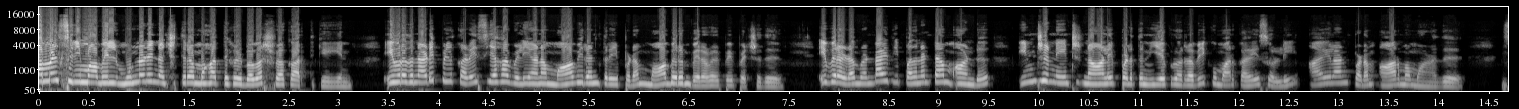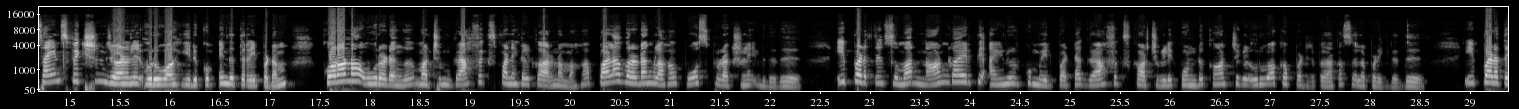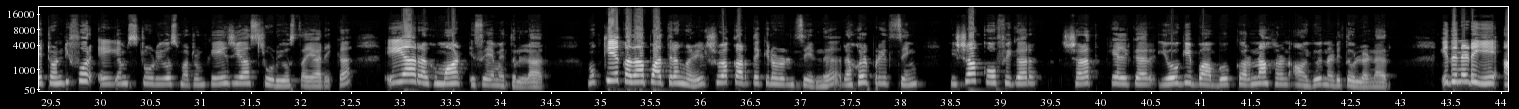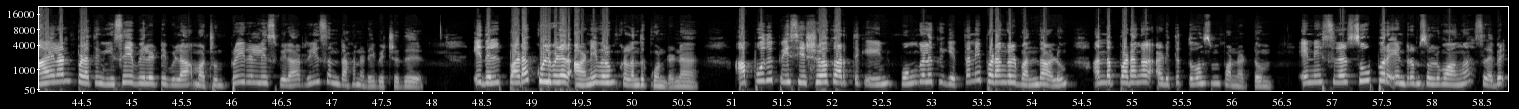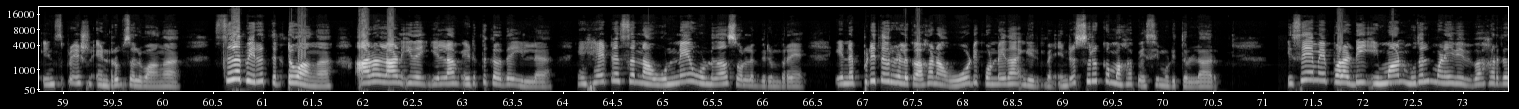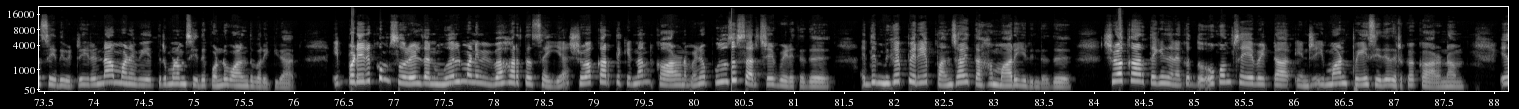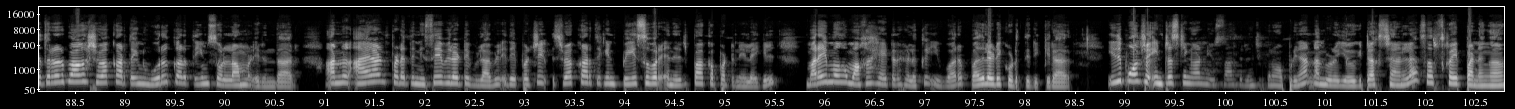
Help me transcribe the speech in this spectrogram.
தமிழ் சினிமாவில் முன்னணி நட்சத்திரமாக திகழ்பவர் சிவகார்த்திகேயன். இவரது நடிப்பில் கடைசியாக வெளியான மாவீரன் திரைப்படம் மாபெரும் வரவேற்பை பெற்றது. இவரிடம் இரண்டாயிரத்தி பதினெட்டாம் ஆண்டு இன்று நேற்று நாளை படத்தின் இயக்குனர் ரவிக்குமார் கதை சொல்லி அயலான் படம் ஆரம்பமானது. சயின்ஸ் ஃபிக்ஷன் ஜேர்னலில் உருவாகி இருக்கும் இந்த திரைப்படம் கொரோனா ஊரடங்கு மற்றும் கிராபிக்ஸ் பணிகள் காரணமாக பல வருடங்களாக போஸ்ட் ப்ரொடக்ஷனில் இருந்தது. இப்படத்தில் சுமார் நான்காயிரத்தி ஐநூறுக்கும் மேற்பட்ட கிராபிக்ஸ் காட்சிகளை கொண்டு காட்சிகள் உருவாக்கப்பட்டிருப்பதாக சொல்லப்படுகிறது. இப்படத்தை டுவெண்ட்டி ஃபோர் ஏஎம் ஸ்டுடியோஸ் மற்றும் கேஜிஆர் ஸ்டுடியோஸ் தயாரிக்க ஏ ஆர் ரஹ்மான் இசையமைத்துள்ளார். முக்கிய கதாபாத்திரங்களில் சிவகார்த்திகனுடன் சேர்ந்து ரகுல் பிரீத் சிங் இஷா கோஃபிகர் சரத் கேல்கர் யோகி பாபு கருணாகரன் ஆகியோர் நடித்துள்ளனர். இதனிடையே அயலான் படத்தின் இசை வெளியீட்டு விழா மற்றும் ப்ரீ ரிலீஸ் விழா ரீசெண்டாக நடைபெற்றது. இதில் படக்குழுவினர் அனைவரும் கலந்து கொண்டனர். அப்போது பேசிய சிவகார்த்திகேயன் பொங்கலுக்கு எத்தனை படங்கள் வந்தாலும் அந்த படங்கள் அடித்து துவம்சம் பண்ணட்டும். என்னை சிலர் சூப்பர் என்றும் சொல்லுவாங்க சில பேர் இன்ஸ்பிரேஷன் என்றும் சொல்லுவாங்க. சில பேர் திட்டுவாங்க ஆனால் நான் இதை எல்லாம் எடுத்துக்கிறதே இல்லை. என் ஹேட்டர்ஸை நான் ஒன்னே ஒன்று தான் சொல்ல விரும்புகிறேன் என்னை பிடித்தவர்களுக்காக நான் ஓடிக்கொண்டே தான் இருப்பேன் என்று சுருக்கமாக பேசி முடித்துள்ளார். இசையமைப்பாளர் டி. இமான் முதல் மனைவியை விவாகரத்து செய்துவிட்டு இரண்டாம் மனைவியை திருமணம் செய்து கொண்டு வாழ்ந்து வருகிறார். இப்படி இருக்கும் சூழலில் தன் முதல் மனைவி விவாகரத்து செய்ய சிவகார்த்திகேயன் தான் காரணம் என புது சர்ச்சை வெடித்தது இது மிகப்பெரிய பஞ்சாயத்தாக மாறியிருந்தது. சிவகார்த்திகேயன் எனக்கு துரோகம் செய்ய விட்டார் என்று இமான் பேசியது இதற்கு காரணம். இது தொடர்பாக சிவகார்த்திகேயன் ஒரு கருத்தையும் சொல்லாமல் இருந்தார். ஆனால் அயர்லாந்து படத்தின் இசை விளையாட்டு விழாவில் இதை பற்றி சிவகார்த்திகேயன் பேசுவர் என எதிர்பார்க்கப்பட்ட நிலையில் மறைமுகமாக ஹேட்டர்களுக்கு இவ்வாறு பதிலடி கொடுத்திருக்கிறார். இது போன்ற இன்ட்ரெஸ்டிங்கான நியூஸ் தான் தெரிஞ்சுக்கணும் அப்படின்னா நம்மளோட யோகி டாக்ஸ் சேனலை சப்ஸ்கிரைப் பண்ணுங்க.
